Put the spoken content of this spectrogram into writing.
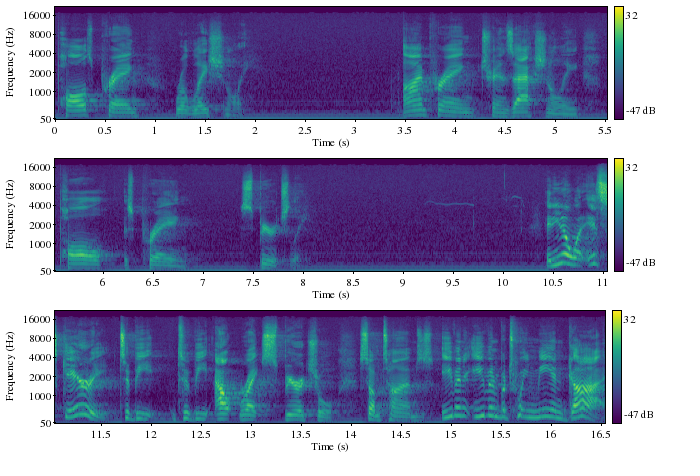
Paul's praying relationally. I'm praying transactionally, Paul is praying spiritually. And you know what? It's scary to be to be outright spiritual sometimes, even even between me and God.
